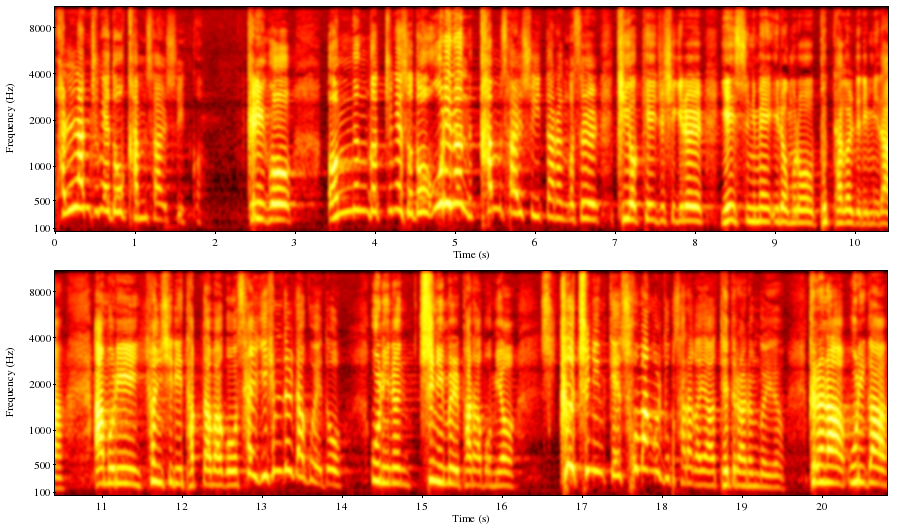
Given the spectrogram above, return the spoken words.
환란 중에도 감사할 수 있고 그리고 없는 것 중에서도 우리는 감사할 수 있다는 것을 기억해 주시기를 예수님의 이름으로 부탁을 드립니다. 아무리 현실이 답답하고 살기 힘들다고 해도 우리는 주님을 바라보며 그 주님께 소망을 두고 살아가야 되더라는 거예요. 그러나 우리가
